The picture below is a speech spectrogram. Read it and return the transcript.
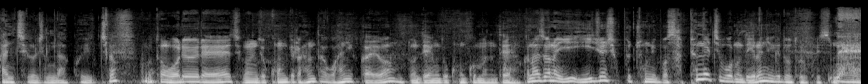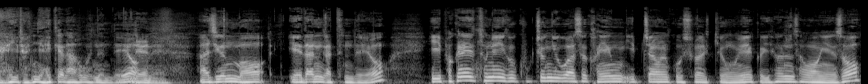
관측을 좀 낳고 있죠. 보통 월요일에 지금 이제 공개를 한다고 하니까요. 또 내용도 궁금한데. 그나저나 이 이준식 부총리 뭐 사표 낼지 모르는데 이런 얘기도 돌고 있습니다. 네, 이런 얘기가 나오고 있는데요. 네네. 아직은 뭐 예단 같은데요. 이 박근혜 대통령이 그 국정교과서 강행 입장을 고수할 경우에 그 현 상황에서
